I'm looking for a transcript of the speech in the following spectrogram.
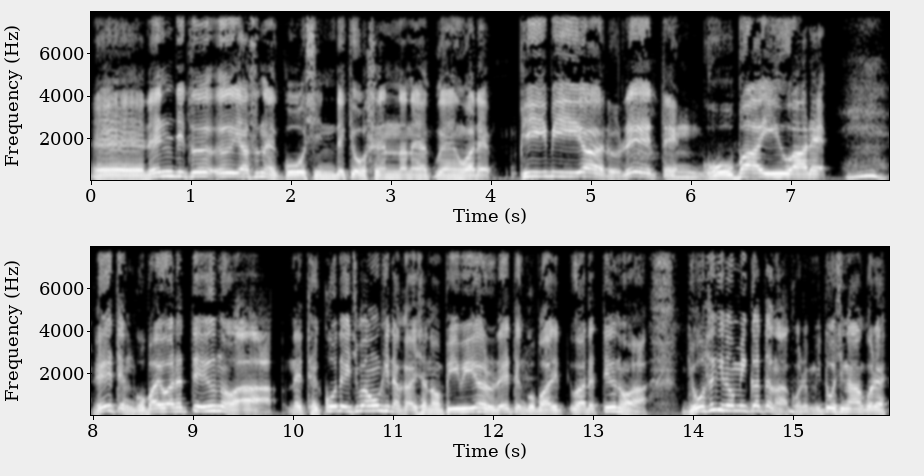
えー、連日安値更新で今日1700円割れ、PBR0.5 倍割れ。0.5倍割れっていうのは、ね、鉄鋼で一番大きな会社の PBR0.5 倍割れっていうのは、業績の見方が、これ見通しが、これ、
